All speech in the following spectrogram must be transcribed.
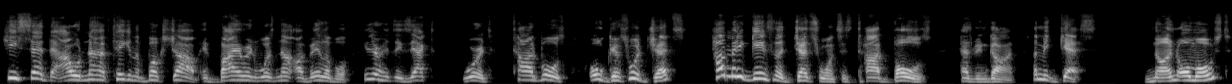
he said that I would not have taken the Bucks job if Byron was not available. These are his exact words. Todd Bowles. Oh, guess what, Jets? How many games have the Jets won since Todd Bowles has been gone? Let me guess. None almost.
